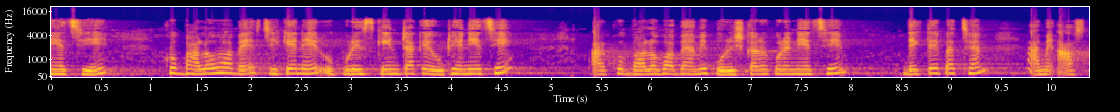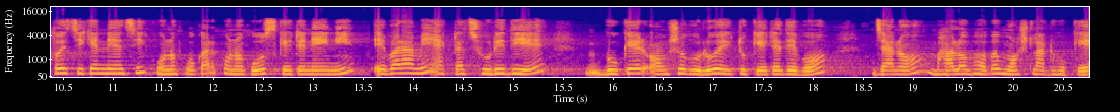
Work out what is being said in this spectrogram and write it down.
নিয়েছি। খুব ভালোভাবে চিকেনের উপরে স্কিনটাকে উঠে নিয়েছি আর খুব ভালোভাবে আমি পরিষ্কারও করে নিয়েছি। দেখতেই পাচ্ছেন, আমি আস্তই চিকেন নিয়েছি, কোনো প্রকার কোনো কোষ কেটে নেইনি। এবার আমি একটা ছুরি দিয়ে বুকের অংশগুলো একটু কেটে দেব, যেন ভালোভাবে মশলা ঢোকে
